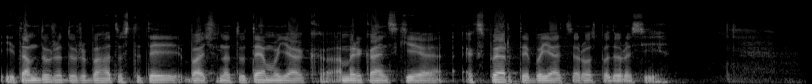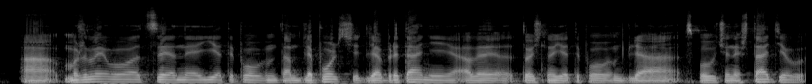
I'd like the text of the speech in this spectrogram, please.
і там дуже-дуже багато статей бачу на ту тему, як американські експерти бояться розпаду Росії. А можливо, це не є типовим там для Польщі, для Британії, але точно є типовим для Сполучених Штатів.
